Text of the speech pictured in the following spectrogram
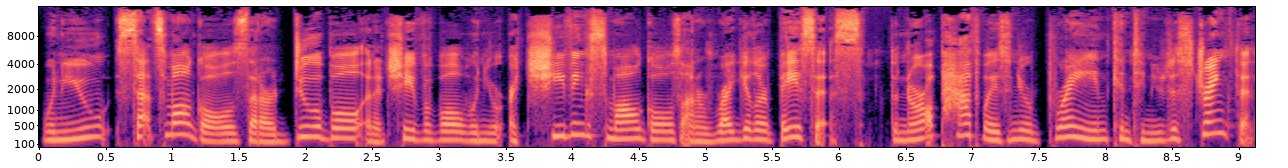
When you set small goals that are doable and achievable, when you're achieving small goals on a regular basis, the neural pathways in your brain continue to strengthen.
